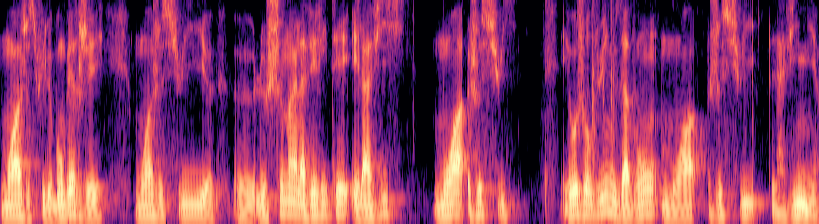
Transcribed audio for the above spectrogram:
moi je suis le bon berger, moi je suis euh, euh, le chemin, la vérité et la vie, moi je suis. Et aujourd'hui nous avons moi je suis la vigne.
